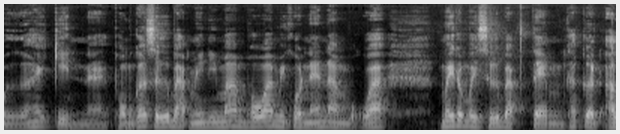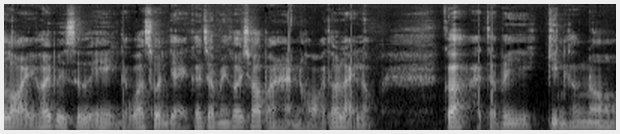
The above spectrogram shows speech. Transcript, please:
มื้อให้กินนะ ผมก็ซื้อแบบมินิมัมเพราะว่ามีคนแนะนำบอกว่าไม่ต้องไปซื้อแบบเต็ม ถ้าเกิดอร่อยค่อยไปซื้อเอง แต่ว่าส่วนใหญ่ก็จะไม่ค่อยชอบอาหารหอเท่าไหร่หรอก ก็อาจจะไปกินข้างนอก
